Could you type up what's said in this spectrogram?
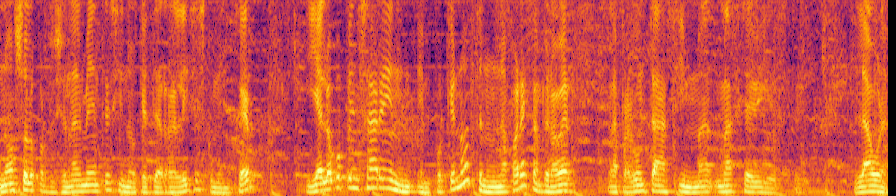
no solo profesionalmente, sino que te realices como mujer y ya luego pensar en, en, por qué no tener una pareja. Pero a ver, la pregunta así más, más que este, Laura,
